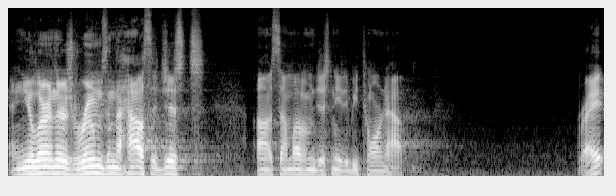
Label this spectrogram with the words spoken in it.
And you learn there's rooms in the house that just, uh, some of them just need to be torn out right?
